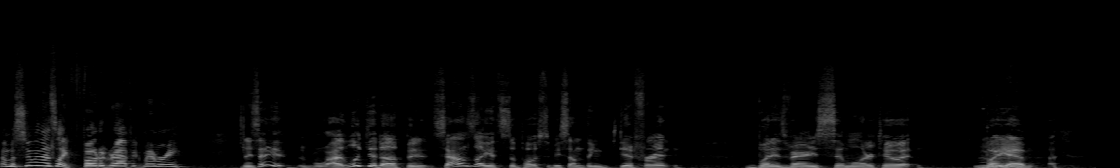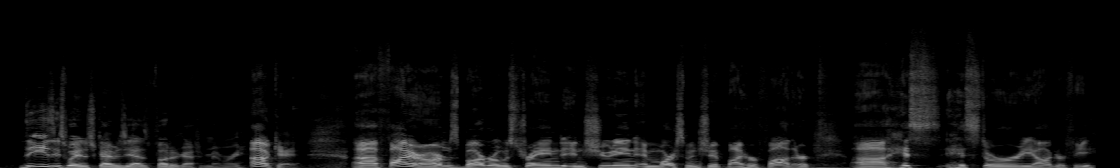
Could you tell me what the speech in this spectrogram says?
I'm assuming that's like photographic memory. They say I looked it up and it sounds like it's supposed to be something different, but it's very similar to it. But yeah, the easiest way to describe it is yeah, it's photographic memory. Okay. Uh, firearms. Barbara was trained in shooting and marksmanship by her father. Uh, his historiography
